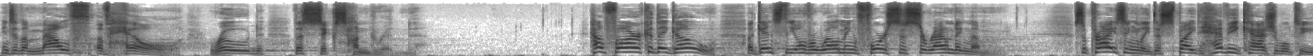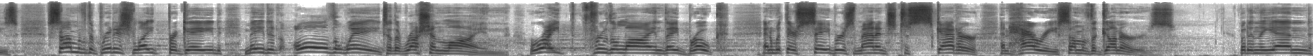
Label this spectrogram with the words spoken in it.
into the mouth of hell, rode the 600. How far could they go against the overwhelming forces surrounding them? Surprisingly, despite heavy casualties, some of the British Light Brigade made it all the way to the Russian line. Right through the line they broke, and with their sabers managed to scatter and harry some of the gunners. But in the end,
